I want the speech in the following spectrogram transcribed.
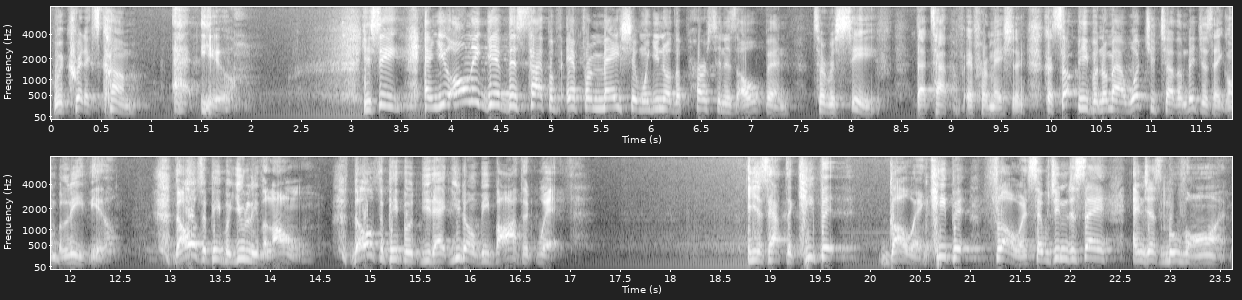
where critics come at you. You see, and you only give this type of information when you know the person is open to receive that type of information. Because some people, no matter what you tell them, they just ain't gonna believe you. Those are people you leave alone. Those are people that you don't be bothered with. You just have to keep it going, keep it flowing, say what you need to say, and just move on.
